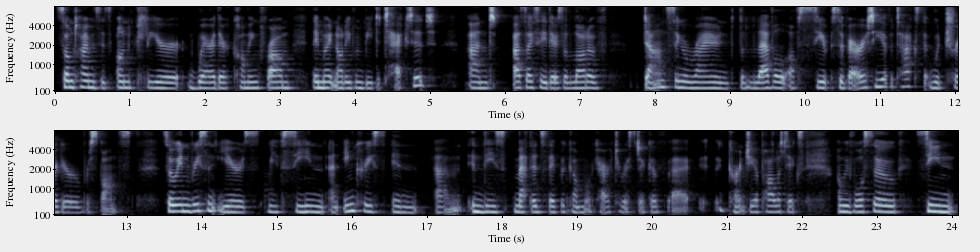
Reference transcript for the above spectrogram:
Sometimes it's unclear where they're coming from. They might not even be detected. And as I say, there's a lot of dancing around the level of se- severity of attacks that would trigger a response. So in recent years, we've seen an increase in um, in these methods. They've become more characteristic of uh, current geopolitics, and we've also seen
